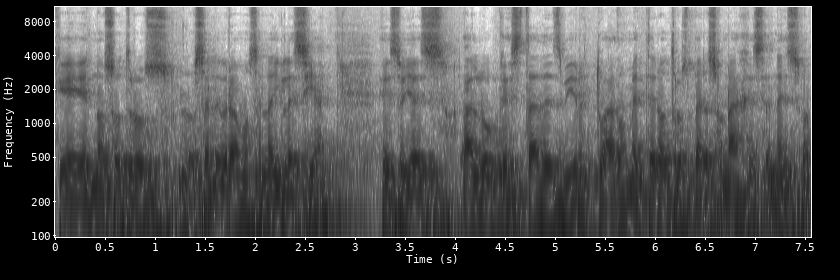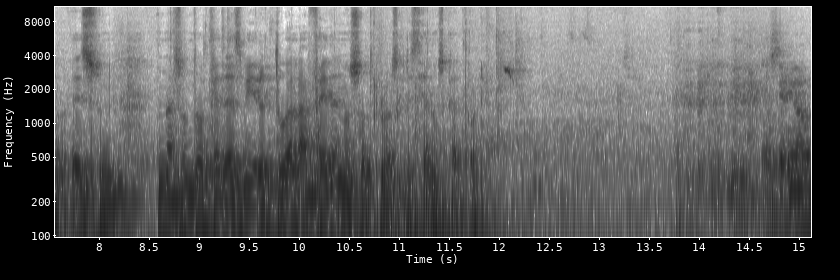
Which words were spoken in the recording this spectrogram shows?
que nosotros lo celebramos en la iglesia, eso ya es algo que está desvirtuado. Meter otros personajes en eso es un, asunto que desvirtúa la fe de nosotros los cristianos católicos. Monseñor,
